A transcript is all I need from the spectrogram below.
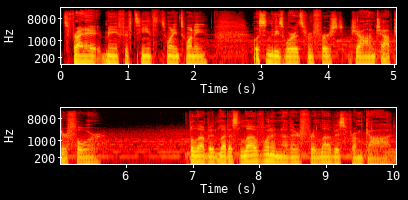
It's Friday, May 15th, 2020. Listen to these words from 1 John chapter 4. Beloved, let us love one another, for love is from God.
